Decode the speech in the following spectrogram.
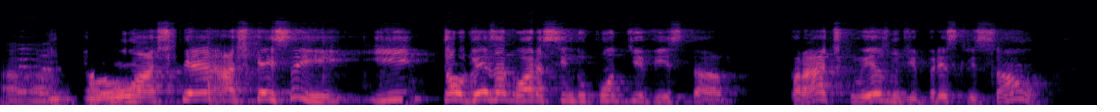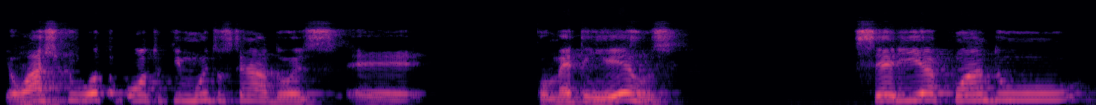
Uhum. Então, acho que, é, acho que é isso aí. E talvez agora, assim, do ponto de vista prático mesmo, de prescrição, eu uhum. acho que o outro ponto que muitos treinadores é, cometem erros seria quando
